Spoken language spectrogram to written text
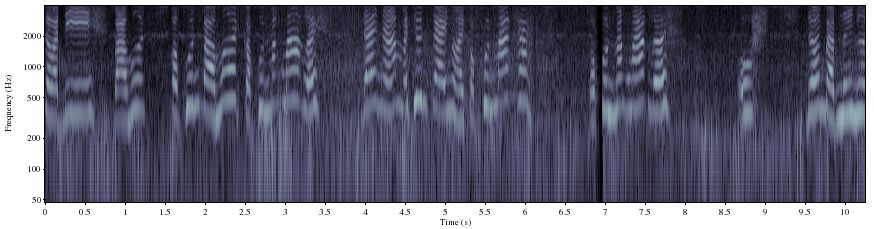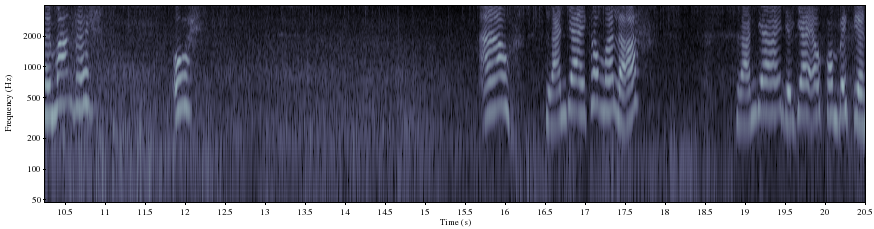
สวัสดีบ่าวมืด ขอบคุณบ่าวมืด ขอบคุณมาก ๆ เลย ได้น้ำมาชื่นใจหน่อยขอบคุณมากค่ะ ขอบคุณมาก ๆ เลย โอ้ยเดินแบบเหนื่อยๆมากเลย โอ้ยอ้าวหลานยายเข้ามาเหรอหลานยาย เดี๋ยวยายเอาคอมไปเปลี่ยน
